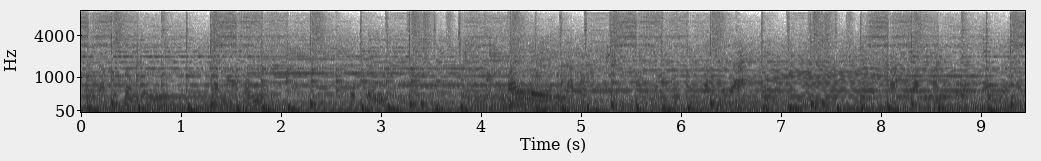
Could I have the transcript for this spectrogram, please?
ที่ท่านผู้ชมเห็นขนาดผมนี่จะเป็น ใบเลนนะครับน้องสังขยาสางลำน้ำโขงนะครับ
